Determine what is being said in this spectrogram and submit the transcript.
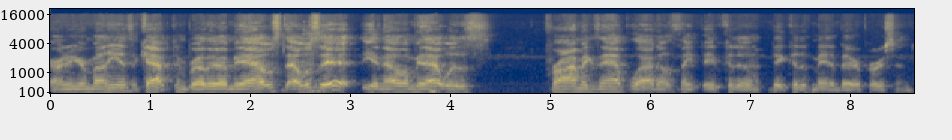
earning your money as a captain, brother. I mean, that was that was it. You know, I mean, that was prime example. I don't think they could have they could have made a better person.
